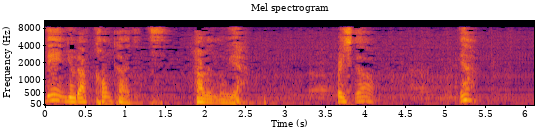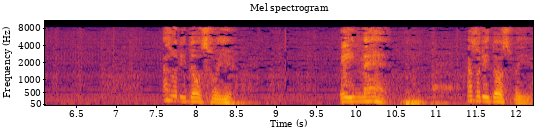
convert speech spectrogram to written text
Then you would have conquered it. Hallelujah. Praise God. Yeah. That's what he does for you. Amen. That's what he does for you.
